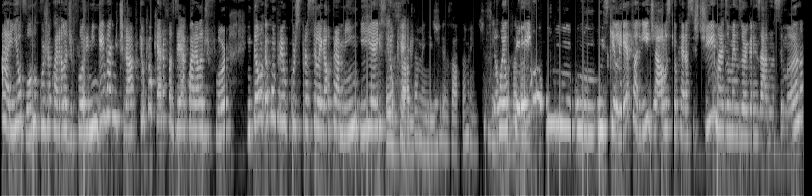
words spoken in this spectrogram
Aí eu vou no curso de aquarela de flor e ninguém vai me tirar, porque o que eu quero é fazer aquarela de flor. Então eu comprei o curso para ser legal para mim e é isso que exatamente, eu quero. Exatamente, exatamente. Então eu exatamente. tenho um, um, um, esqueleto ali de aulas que eu quero assistir, mais ou menos organizado na semana,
